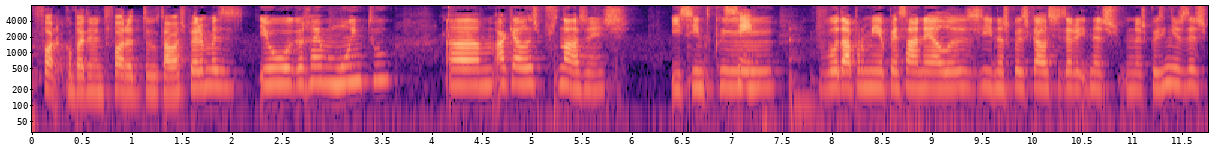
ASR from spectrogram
fora, completamente fora do que eu estava à espera, mas eu agarrei muito ah, àquelas personagens e sinto que Sim. vou dar por mim a pensar nelas e nas coisas que elas fizeram e nas, nas coisinhas das,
